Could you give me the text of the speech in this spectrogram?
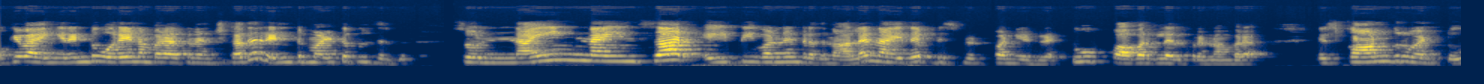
ஓகேவா இங்க ரெண்டு ஒரே நம்பரா இருக்கு நினைச்சுக்காத. ரெண்டு மல்டிபிள்ஸ் இருக்கு. So nine nines are eighty ஒன்ன்றதுனால நான் இதை இப்படி ஸ்பிளிட் பண்ணிடுறேன் டூ பவர்ல இருக்கிற நம்பரை is congruent to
